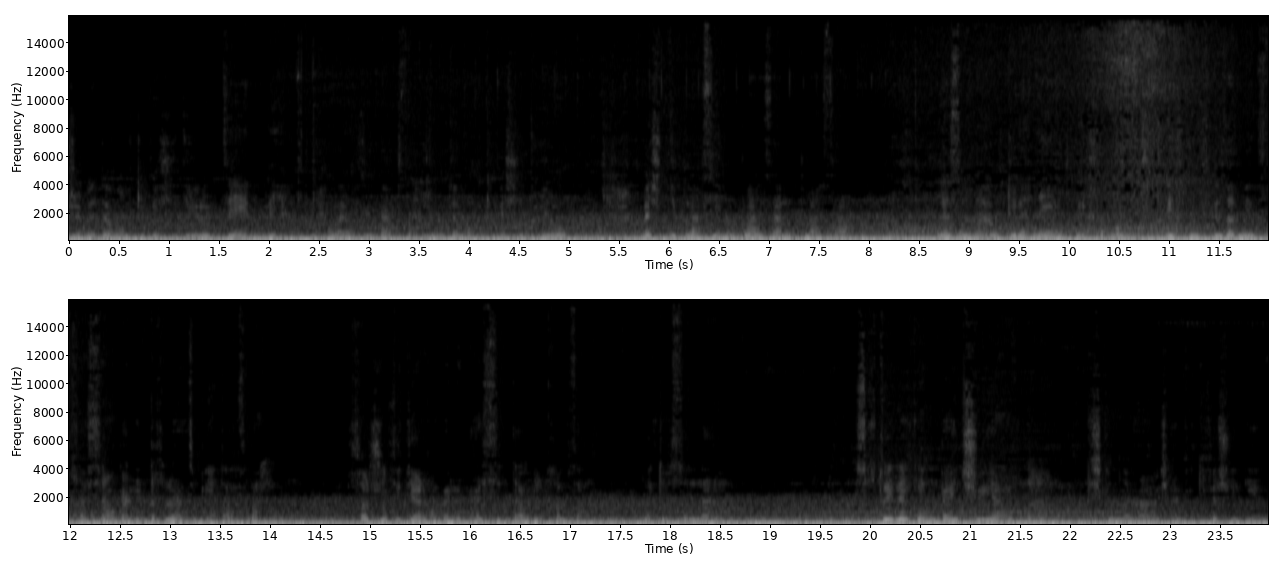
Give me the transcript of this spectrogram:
je me demande كيفاش يديرو الجزائر مليحه في التحوايج وكاع بصح je me demande كيفاش يديرو باش déplacer من بلاصه لبلاصه لازم وقيلا هنايا هادوك اللي يخدمو اللي يخدمو في les administrations كاع اللي يدخلو على 8 تاع الصباح يخرجو في ديارهم بربعة ستة ولا بخمسة لا توصل surtout الا كان بعيد شوية هنا كيش كنا ما عارفه كيفاش يديرو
